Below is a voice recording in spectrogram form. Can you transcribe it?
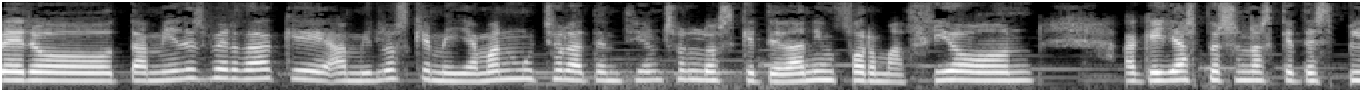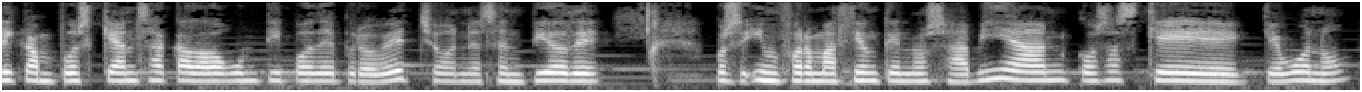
pero también es verdad que a mí los que me llaman mucho la atención son los que te dan información, aquellas personas que te explican pues que han sacado algún tipo de provecho en el sentido de pues información que no sabían, cosas que, que bueno,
